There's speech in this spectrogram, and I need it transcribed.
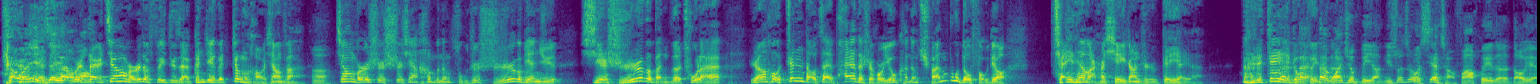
姜文也这样不是，但是姜文的飞之仔跟这个正好相反。嗯姜文是事先恨不能组织十个编剧写十个本子出来，然后真到在拍的时候，有可能全部都否掉。前一天晚上写一张纸给演员，但是这种飞之但但完，全不一样。你说这种现场发挥的导演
